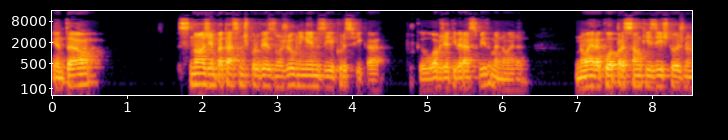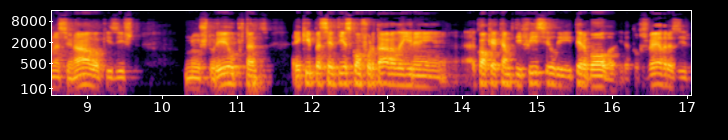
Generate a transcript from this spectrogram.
Então, se nós empatássemos por vezes um jogo, ninguém nos ia crucificar, porque o objetivo era a subida, mas não era, não era com a pressão que existe hoje no Nacional ou que existe no Estoril. Portanto, a equipa sentia-se confortável em ir a qualquer campo difícil e ter bola, ir a Torres Vedras, ir,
